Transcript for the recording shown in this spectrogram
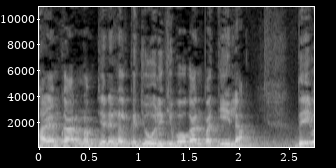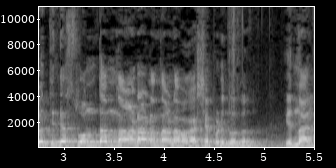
ഭയം കാരണം ജനങ്ങൾക്ക് ജോലിക്ക് പോകാൻ പറ്റിയില്ല. ദൈവത്തിന്റെ സ്വന്തം നാടാണെന്നാണ് അവകാശപ്പെടുന്നത്. എന്നാൽ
